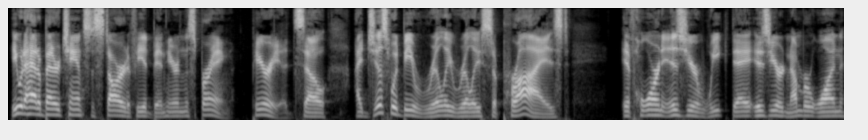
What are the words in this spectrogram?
he would have had a better chance to start if he had been here in the spring, period. So, I just would be really, really surprised if Horn is your weekday, is your number one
